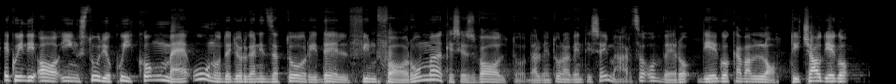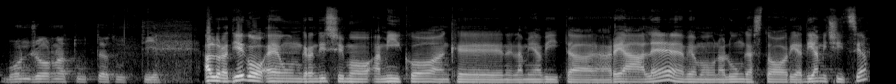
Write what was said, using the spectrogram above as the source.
e quindi ho in studio qui con me uno degli organizzatori del Film Forum che si è svolto dal 21 al 26 marzo, ovvero Diego Cavallotti. Ciao Diego. Buongiorno a tutte e a tutti. Allora, Diego è un grandissimo amico anche nella mia vita reale, abbiamo una lunga storia di amicizia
